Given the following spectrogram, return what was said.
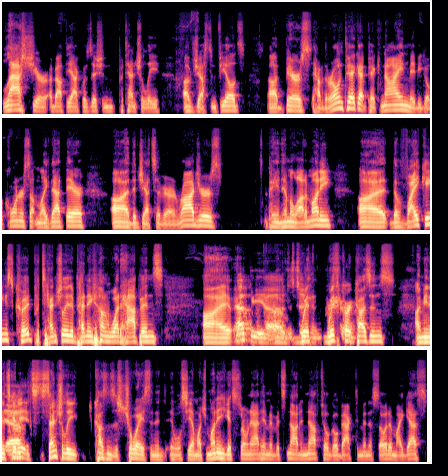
last year about the acquisition potentially of Justin Fields. Uh, Bears have their own pick at pick nine, maybe go corner, something like that there. Uh, the Jets have Aaron Rodgers, paying him a lot of money. Uh, the Vikings could potentially, depending on what happens, uh, That'd be a uh, with with sure. Kirk Cousins. I mean, it's Yeah. gonna it's essentially Cousins' choice, and then we'll see how much money he gets thrown at him. If it's not enough, he'll go back to Minnesota. My guess,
